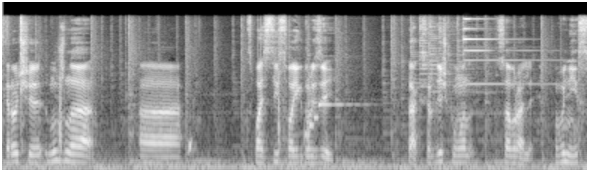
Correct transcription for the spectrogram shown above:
Короче, нужно э, спасти своих друзей. Так, сердечко мы собрали. Вниз.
